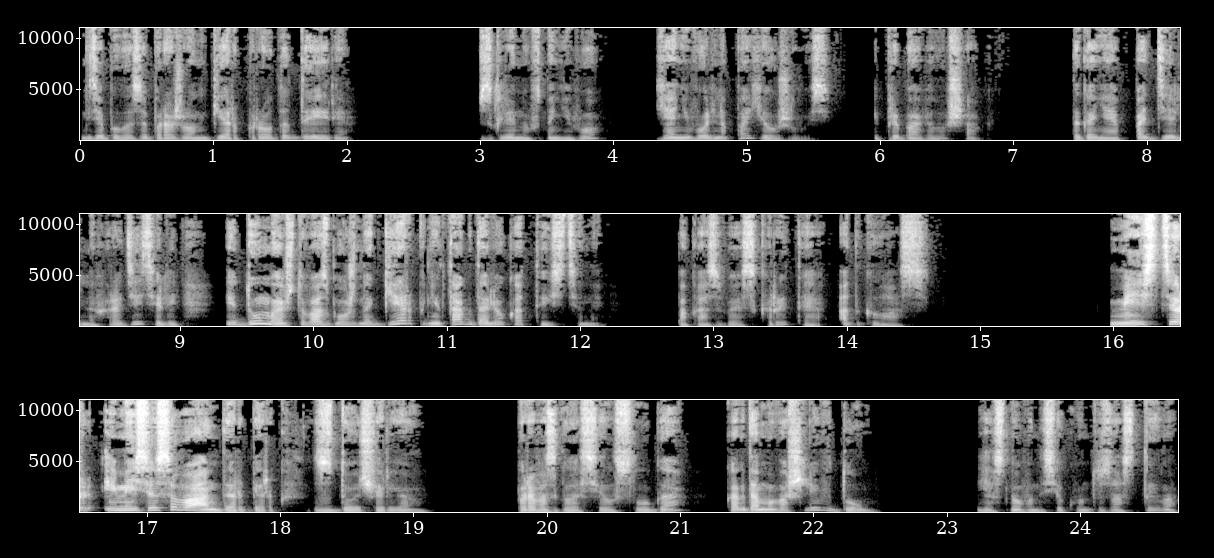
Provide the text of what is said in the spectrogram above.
где был изображен герб рода Дерри. Взглянув на него, я невольно поежилась и прибавила шаг, догоняя поддельных родителей и думая, что, возможно, герб не так далек от истины, показывая скрытое от глаз. «Мистер и миссис Вандерберг с дочерью», провозгласил слуга, когда мы вошли в дом. Я снова на секунду застыла,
